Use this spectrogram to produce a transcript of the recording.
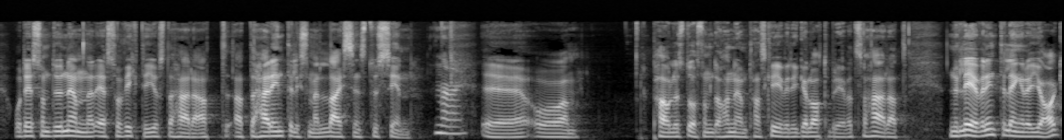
Och det som du nämner är så viktigt, just det här att, att det här är inte liksom en license to sin. Nej. Eh, och Paulus då, som du har nämnt, han skriver i Galaterbrevet så här att nu lever inte längre jag,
